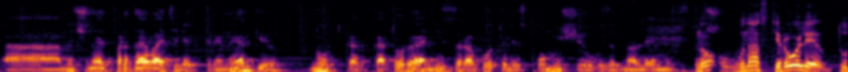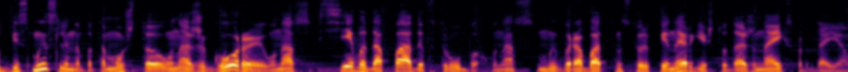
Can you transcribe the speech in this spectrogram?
а, начинают продавать электроэнергию, ну, которую они заработали с помощью возобновляемых источников. Ну, у нас в Тироле тут бессмысленно, потому что у нас же горы, у нас все водопады в трубах, у нас мы вырабатываем столько энергии, что даже на экспорт даем.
